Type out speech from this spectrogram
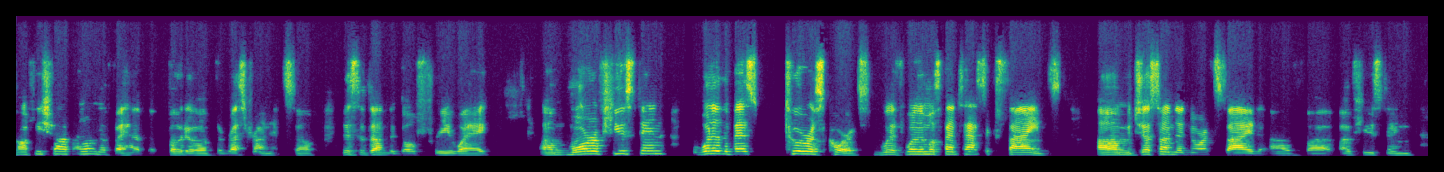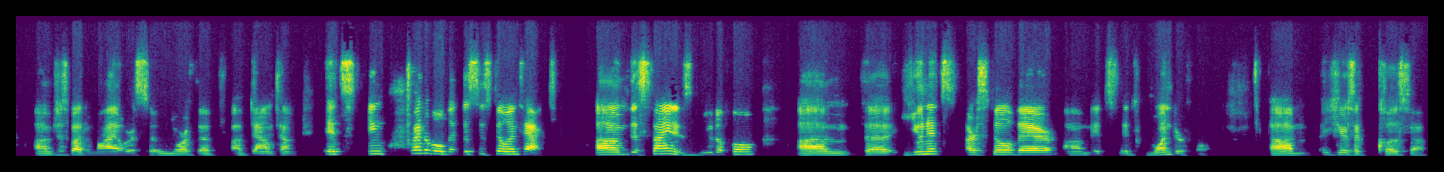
Coffee Shop. I don't know if I have a photo of the restaurant itself. This is on the Gulf Freeway. Um, more of Houston, one of the best tourist courts with one of the most fantastic signs um, just on the north side of, uh, of Houston, um, just about a mile or so north of, of downtown. It's incredible that this is still intact. Um, the sign is beautiful. Um, the units are still there. Um, it's, it's wonderful. Um, here's a close up.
